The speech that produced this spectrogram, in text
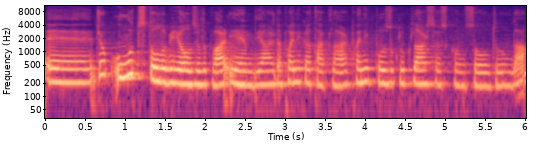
E, çok umut dolu bir yolculuk var EMDR'da. Panik ataklar, panik bozukluklar söz konusu olduğunda.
